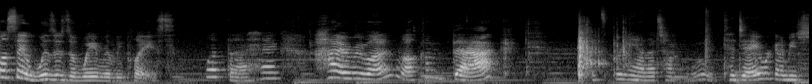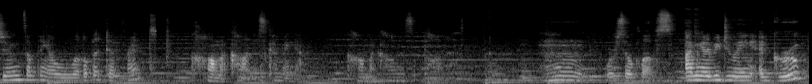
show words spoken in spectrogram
almost say Wizards of Waverly Place? What the heck? Hi everyone, welcome back. It's Brianna Talk Woo. Today we're going to be doing something a little bit different. Comic Con is coming up. Comic Con is upon us. Hmm, we're so close. I'm going to be doing a group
